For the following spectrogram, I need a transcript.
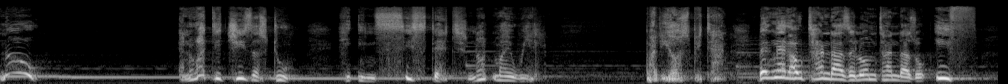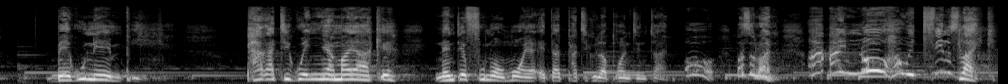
no and what did jesus do he insisted not my will but yours be done bengeke awuthandaze lo mthandazo if bekunempi phakathi kwenyama yakhe nento efunwa umoya at that particular point in time oh bazalwane I, I know how it feels like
